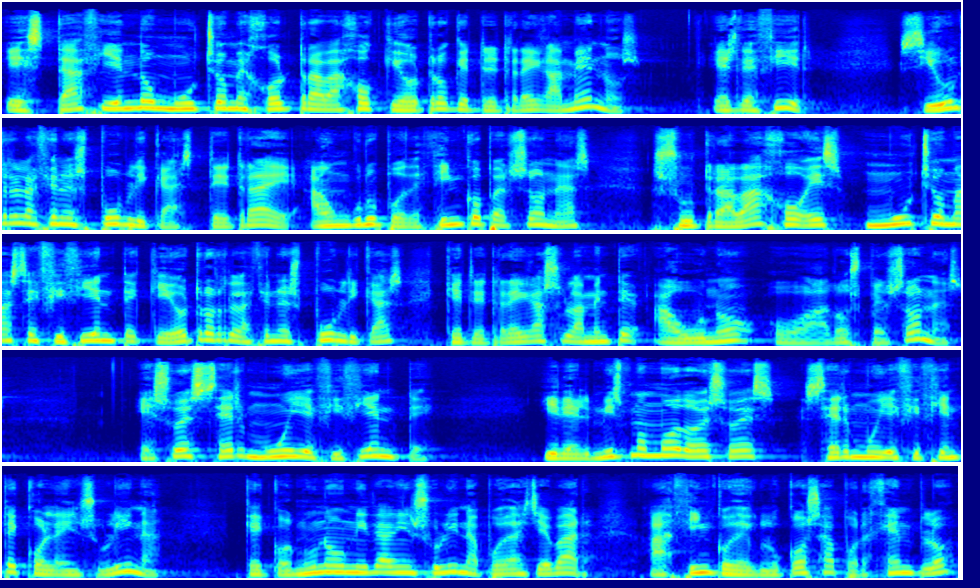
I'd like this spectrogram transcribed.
está haciendo mucho mejor trabajo que otro que te traiga menos. Es decir, si un relaciones públicas te trae a un grupo de cinco personas, su trabajo es mucho más eficiente que otras relaciones públicas que te traiga solamente a uno o a dos personas. Eso es ser muy eficiente. Y del mismo modo eso es ser muy eficiente con la insulina que con una unidad de insulina puedas llevar a 5 de glucosa, por ejemplo,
